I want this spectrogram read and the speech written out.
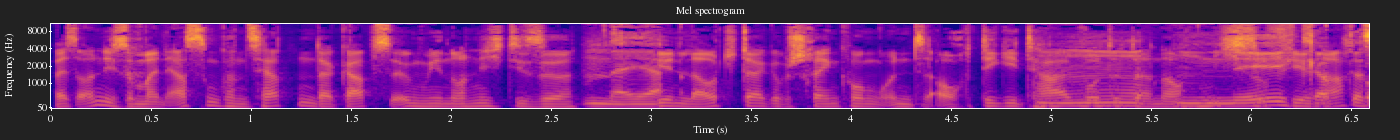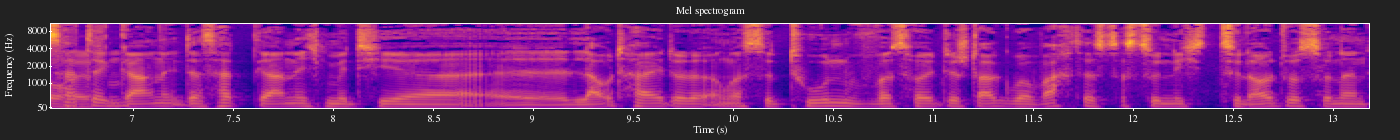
weiß auch nicht, so meinen ersten Konzerten, da gab's irgendwie noch nicht diese naja. vielen Lautstärkebeschränkungen und auch digital wurde dann auch nicht nee, so viel ich glaub, das hatte gar nicht, das hat gar nicht mit hier äh, Lautheit oder irgendwas zu tun, was heute stark überwacht ist, dass du nicht zu laut wirst, sondern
